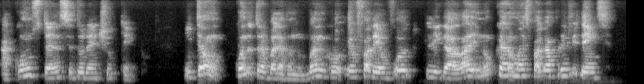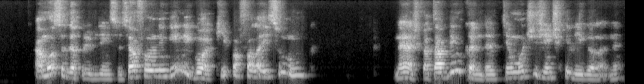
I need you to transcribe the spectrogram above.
A constância durante o tempo. Então, quando eu trabalhava no banco, eu falei, eu vou ligar lá e não quero mais pagar previdência. A moça da Previdência Social falou, ninguém ligou aqui para falar isso nunca. Né? Acho que ela estava brincando, deve ter um monte de gente que liga lá, né?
